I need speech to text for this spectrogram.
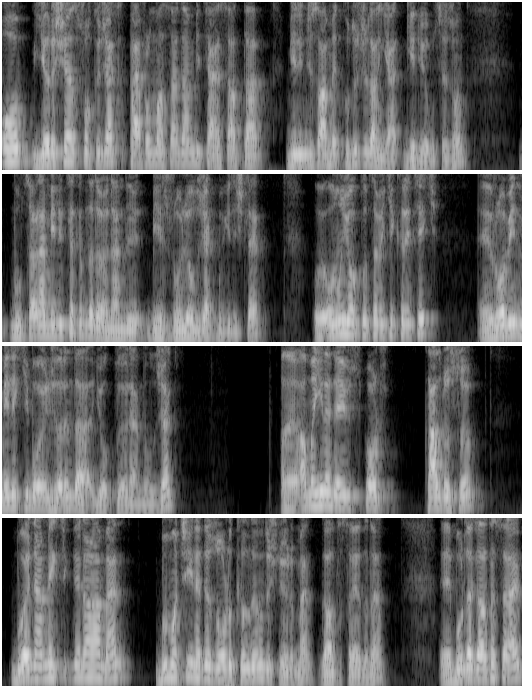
o yarışa sokacak performanslardan bir tanesi. Hatta birincisi Ahmet Kutucu'dan gel- geliyor bu sezon. Muhtemelen milli takımda da önemli bir rolü olacak bu gidişle. E, Onun yokluğu tabii ki kritik. E, Robin, Melih gibi oyuncuların da yokluğu önemli olacak. E, Ama yine de Eyüpspor kadrosu bu önemli eksikliğine rağmen bu maçı yine de zorlu kıldığını düşünüyorum ben Galatasaray adına. Ee, burada Galatasaray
